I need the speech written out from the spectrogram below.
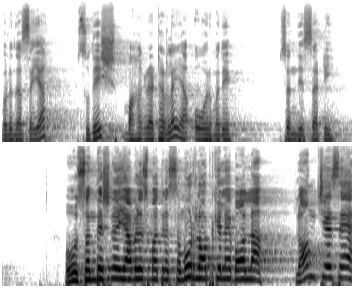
गोलंदाज तयार. सुदेश महागडा ठरला या ओव्हरमध्ये संदेशसाठी. हो संदेशनं यावेळेस मात्र समोर लॉप केलाय बॉलला लॉंग चेस आहे.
